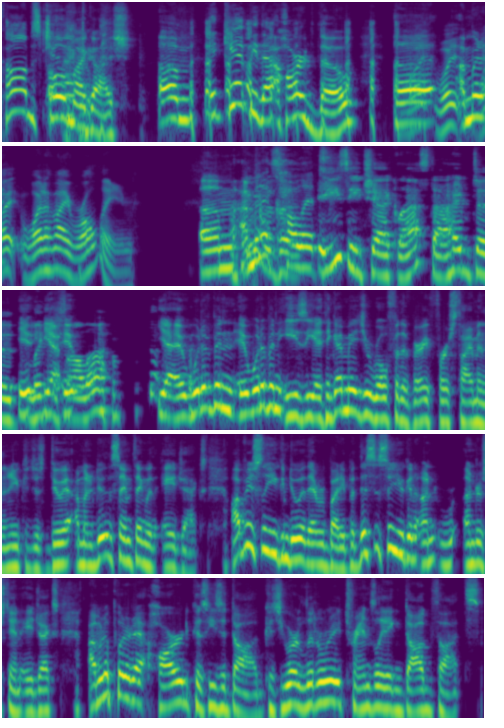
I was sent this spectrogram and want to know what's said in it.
Cobb's check. oh my gosh. Um, it can't be that hard though. Uh, what, what, I'm gonna, what, what am I rolling? Um, I I'm gonna was call it. easy check last time to It- link yeah, us it- all up. yeah, it would have been it would have been easy. I think I made you roll for the very first time, and then you could just do it. I'm going to do the same thing with Ajax. Obviously, you can do it with everybody, but this is so you can un- understand Ajax. I'm going to put it at hard because he's a dog. Because you are literally translating dog thoughts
